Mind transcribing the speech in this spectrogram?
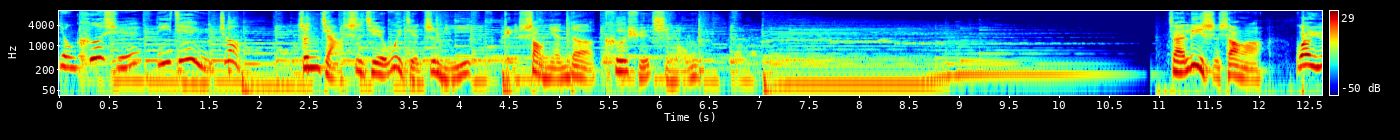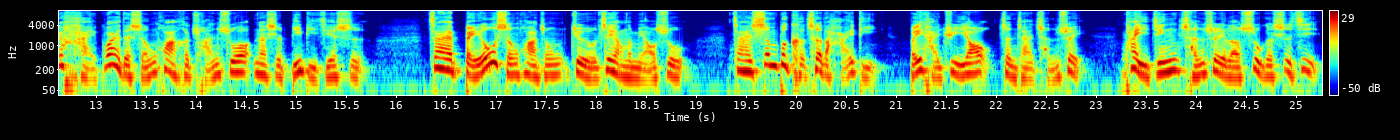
用科学理解宇宙，真假世界未解之谜，给少年的科学启蒙。在历史上啊，关于海怪的神话和传说那是比比皆是。在北欧神话中就有这样的描述：在深不可测的海底，北海巨妖正在沉睡，它已经沉睡了数个世纪，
